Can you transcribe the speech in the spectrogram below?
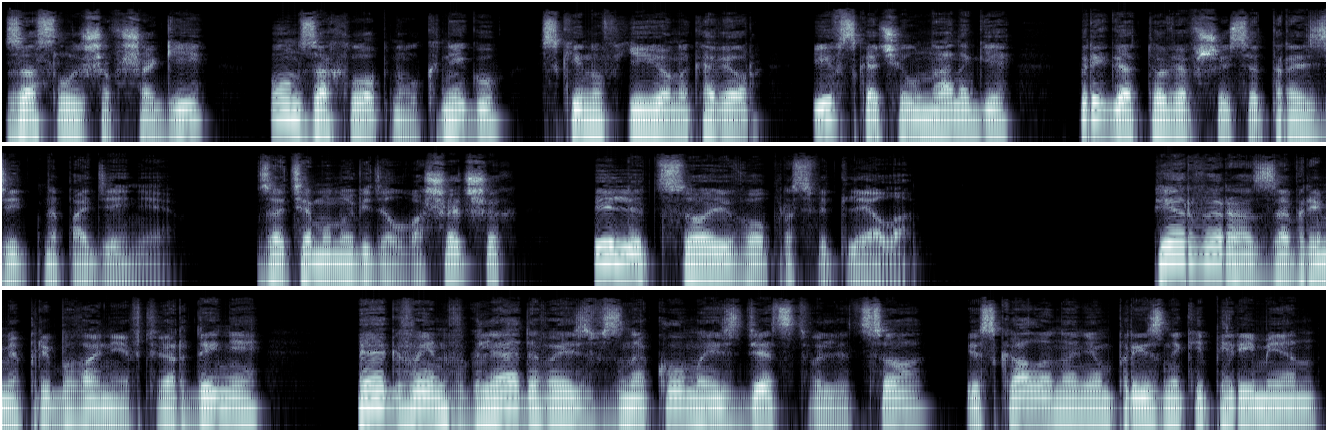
Заслышав шаги, он захлопнул книгу, скинув ее на ковер, и вскочил на ноги, приготовившись отразить нападение. Затем он увидел вошедших, и лицо его просветлело. Первый раз за время пребывания в твердыне Эгвейн, вглядываясь в знакомое с детства лицо, искала на нем признаки перемен,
